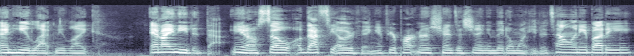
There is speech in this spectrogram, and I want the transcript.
and he let me like and I needed that, you know. So that's the other thing. If your partner is transitioning and they don't want you to tell anybody,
